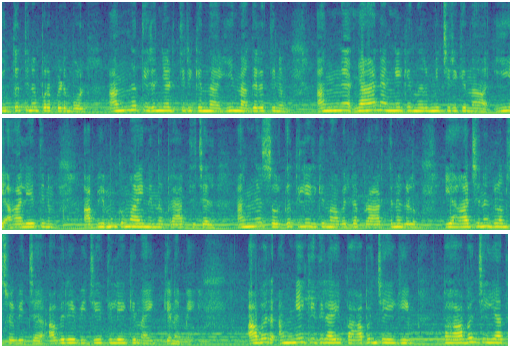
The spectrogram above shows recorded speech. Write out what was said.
യുദ്ധത്തിന് പുറപ്പെടുമ്പോൾ അങ്ങ് തിരഞ്ഞെടുത്തിരിക്കുന്ന ഈ നഗരത്തിനും അങ്ങ് ഞാൻ അങ്ങേക്ക് നിർമ്മിച്ചിരിക്കുന്ന ഈ ആലയത്തിനും അഭിമുഖമായി നിന്ന് പ്രാർത്ഥിച്ചാൽ അങ്ങ് സ്വർഗത്തിലിരിക്കുന്ന അവരുടെ പ്രാർത്ഥനകളും യാചനകളും ശ്രവിച്ച് അവരെ വിജയത്തിലേക്ക് നയിക്കണമേ. അവർ അങ്ങേക്കെതിരായി പാപം ചെയ്യുകയും പാപം ചെയ്യാത്ത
